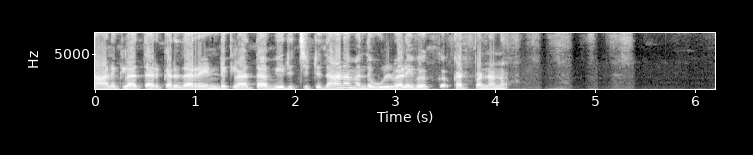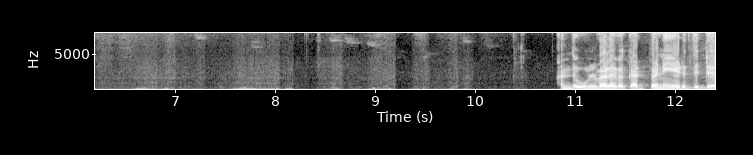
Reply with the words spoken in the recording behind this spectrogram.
நாலு கிளாத்தாக இருக்கிறத ரெண்டு கிளாத்தாக விரிச்சிட்டு தான் நம்ம அந்த உள்வளைவை கட் பண்ணணும். அந்த உள்வளைவை கட் பண்ணி எடுத்துகிட்டு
